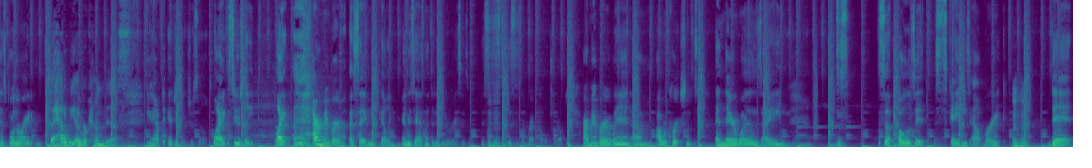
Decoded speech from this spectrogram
It's for the ratings. But how do we overcome this? You have to educate yourself. Like seriously, like I remember a segment, Keleigh, and this has nothing to do with racism. This is Mm-hmm. this is a hole trail. I remember when um, I worked corrections, and there was a this supposed scabies outbreak Mm-hmm. that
